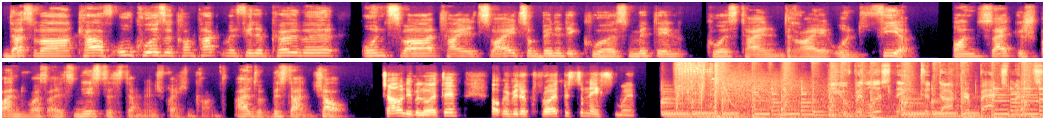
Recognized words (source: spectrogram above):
Das war KFO-Kurse kompakt mit Philipp Kölbe und zwar Teil zwei zum Benedikt-Kurs mit den Kursteilen drei und vier. Und seid gespannt, was als nächstes dann entsprechend kommt. Also bis dann. Ciao. Ciao, liebe Leute. Hat mich wieder gefreut. Bis zum nächsten Mal. You've been listening to Dr. Baxman's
